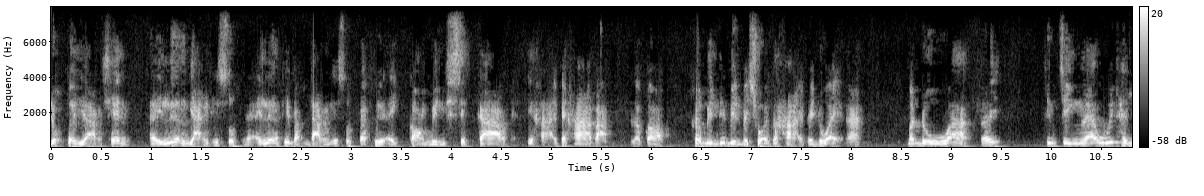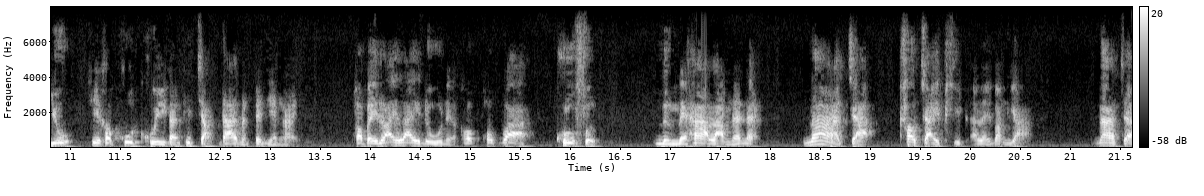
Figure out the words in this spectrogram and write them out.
ยกตัวอย่างเช่นไอ้เรื่องใหญ่ที่สุดเนี่ยไอ้เรื่องที่แบบดังที่สุดก็คือไอ้กองบิน 19 เนี่ยที่หายไป5ลำแล้วก็เครื่องบินที่บินไปช่วยก็หายไปด้วยนะมาดูว่าเฮ้ยจริง ๆ แล้ววิทยุที่เขาพูดคุยกันที่จับได้มันเป็นยังไง พอไปไล่ไล่ดูเนี่ยเขาพบว่าครูฝึกหนึ่งในห้าลำนั้นน่ะน่าจะเข้าใจผิดอะไรบางอย่าง น่าจะ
